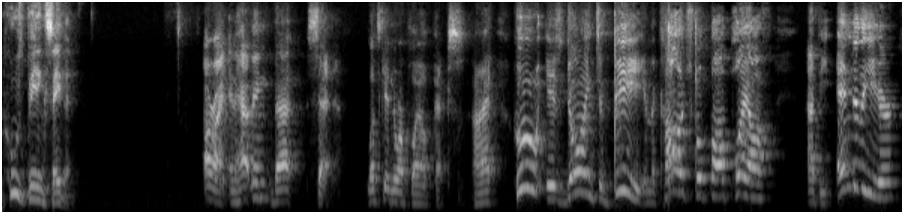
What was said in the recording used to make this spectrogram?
who's beating Saban? All right, and having that said, let's get into our playoff picks. All right, who is going to be in the college football playoff at the end of the year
